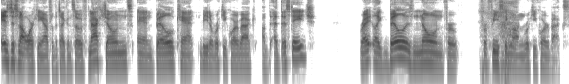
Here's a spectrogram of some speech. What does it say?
It's just not working out for the Texans. So if Mac Jones and Bill can't beat a rookie quarterback at- at this stage, right? Like Bill is known for for feasting on rookie quarterbacks,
